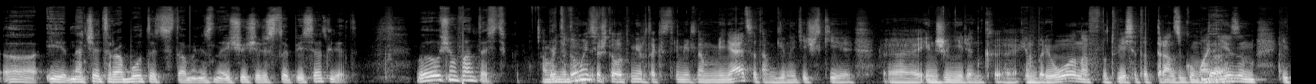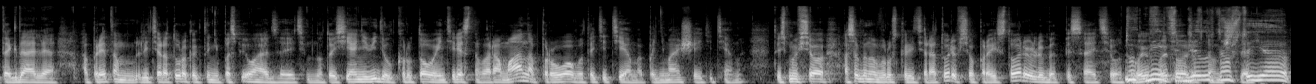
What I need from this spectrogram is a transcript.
и начать работать, там, я не знаю, еще через 150 лет. В общем, фантастика. А вы Это не думаете, что вот мир так стремительно меняется, там генетический э, инжиниринг э, эмбрионов, вот весь этот трансгуманизм да. и так далее, а при этом литература как-то не поспевает за этим. Ну, то есть я не видел крутого, интересного романа про вот эти темы, поднимающие эти темы. То есть мы все, особенно в русской литературе, все про историю любят писать. Вот ну, вы, видите, вы тоже дело в том, что я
